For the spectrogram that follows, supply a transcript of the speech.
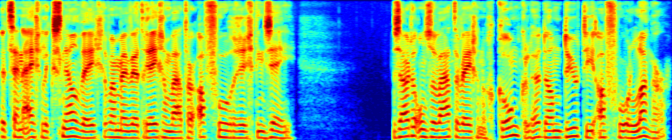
Het zijn eigenlijk snelwegen waarmee we het regenwater afvoeren richting zee. Zouden onze waterwegen nog kronkelen, dan duurt die afvoer langer.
